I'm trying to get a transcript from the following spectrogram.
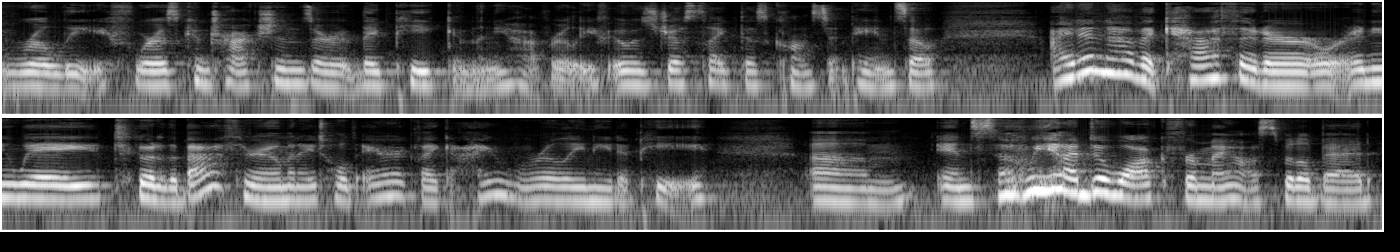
relief, whereas contractions are, they peak and then you have relief. It was just like this constant pain. So I didn't have a catheter or any way to go to the bathroom. And I told Eric, like, I really need a pee. Um, and so we had to walk from my hospital bed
